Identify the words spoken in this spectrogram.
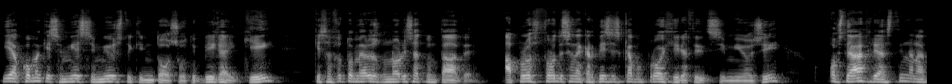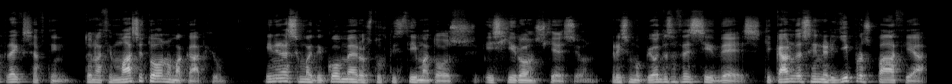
ή ακόμα και σε μία σημείωση στο κινητό σου ότι πήγα εκεί και σε αυτό το μέρος γνώρισα τον τάδε. Απλώς φρόντισε να κρατήσεις κάπου πρόχειρη αυτή τη σημείωση, ώστε αν χρειαστεί να ανατρέξεις αυτήν. Το να θυμάσαι το όνομα κάποιου είναι ένα σημαντικό μέρος του χτιστήματος ισχυρών σχέσεων. Χρησιμοποιώντας αυτές τις ιδέες και κάνοντας ενεργή προσπάθεια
